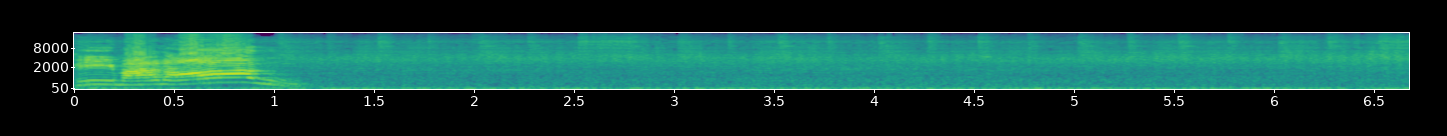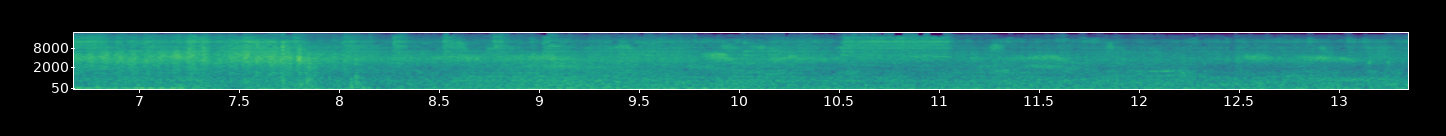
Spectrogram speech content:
พี่มาแล้วน้อง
